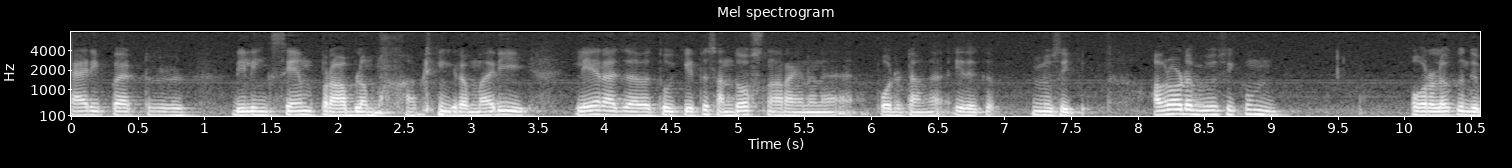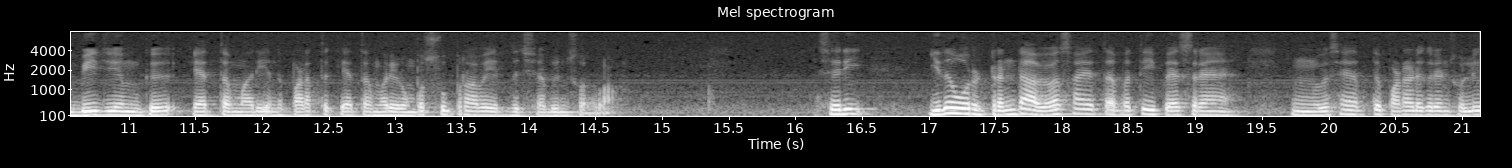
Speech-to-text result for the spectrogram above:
Harry Potter dealing same problem அப்படிங்கிற மாதிரி இளையராஜாவை தூக்கிட்டு சந்தோஷ் நாராயணனை போட்டுட்டாங்க இதுக்கு மியூசிக் அவரோட மியூசிக்கும் ஓரளவுக்கு இந்த பிஜிஎம்க்கு ஏற்ற மாதிரி அந்த படத்துக்கு ஏற்ற மாதிரி ரொம்ப சூப்பராகவே இருந்துச்சு அப்படின்னு சொல்லலாம். சரி இதை ஒரு ட்ரெண்டாக விவசாயத்தை பற்றி பேசுகிறேன் விவசாயத்தை பற்றி படம் எடுக்கிறேன்னு சொல்லி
